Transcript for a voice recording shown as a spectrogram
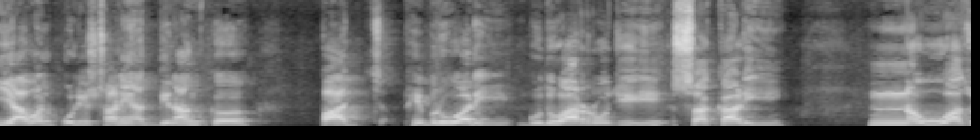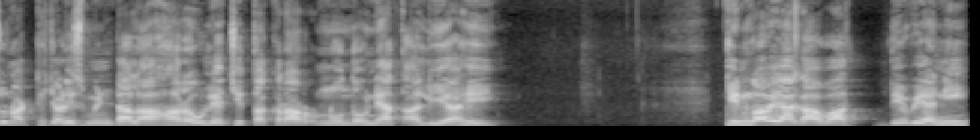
यावल पोलीस ठाण्यात दिनांक पाच फेब्रुवारी बुधवार रोजी सकाळी नऊ वाजून अठ्ठेचाळीस मिनिटाला हरवल्याची तक्रार नोंदवण्यात आली आहे. किनगाव या गावात देवयानी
